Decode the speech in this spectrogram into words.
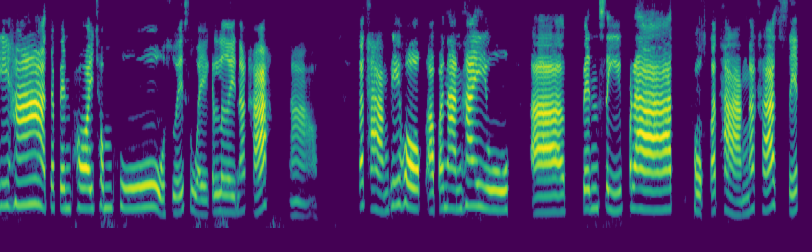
ที่ห้าจะเป็นพลอยชมพู สวยๆกันเลยนะคะอ้าวกระถางที่หกเอาปนันให้อยู่อ่าเป็นสีปราดหกกระถางนะคะ เซต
